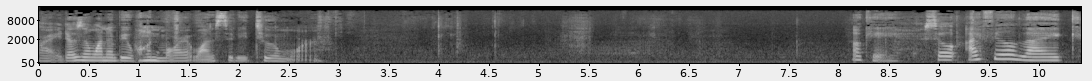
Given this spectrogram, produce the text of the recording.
Alright, it doesn't want to be one more, it wants to be two more. Okay, so I feel like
